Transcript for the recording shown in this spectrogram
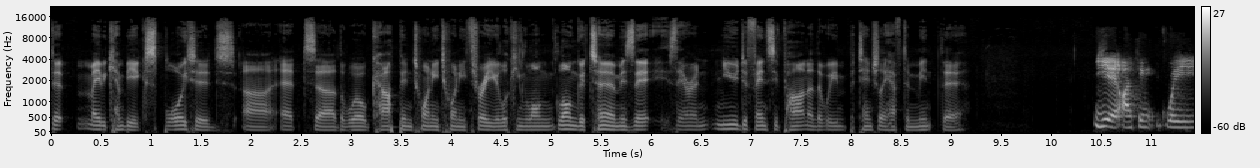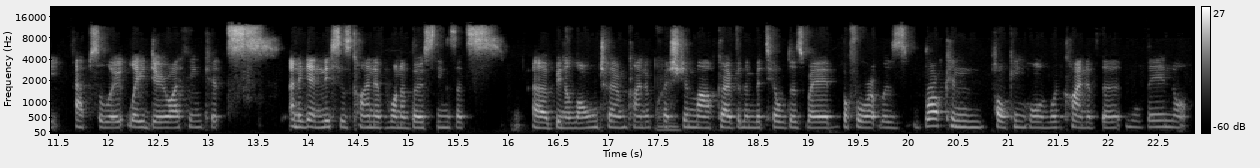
that maybe can be exploited uh, at uh, the World Cup in 2023? You're looking long, longer term. Is there is there a new defensive partner that we potentially have to mint there? Yeah, I think we absolutely do. I think it's, and again, this is kind of one of those things that's uh, been a long term kind of mm. question mm. mark over the Matildas, where before it was Brock and Polkinghorne were kind of the, well, they're not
